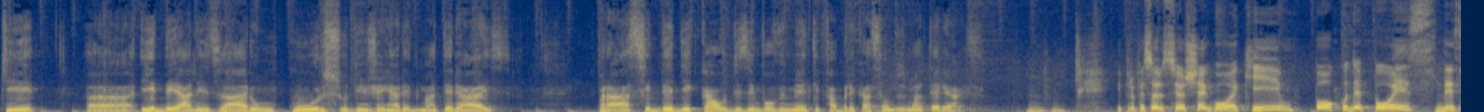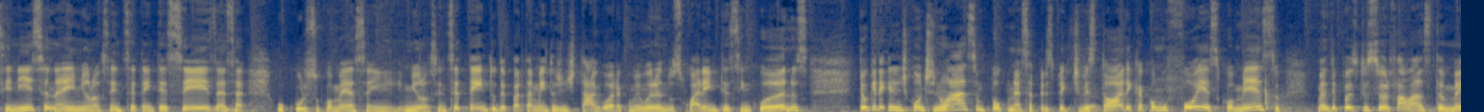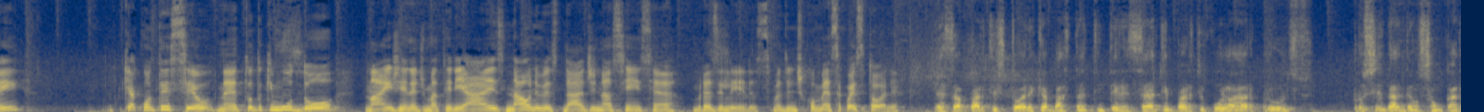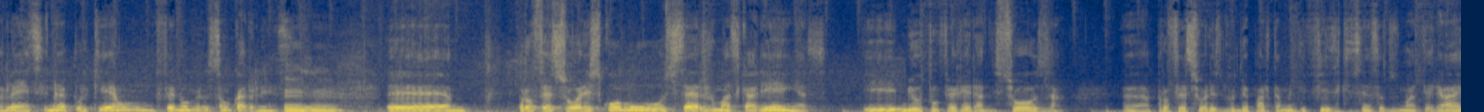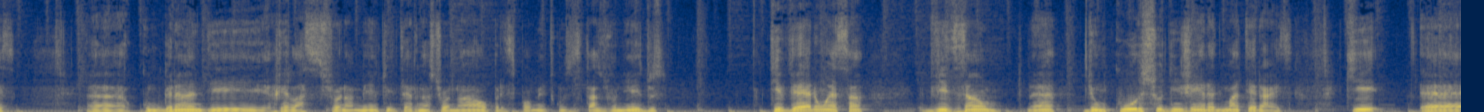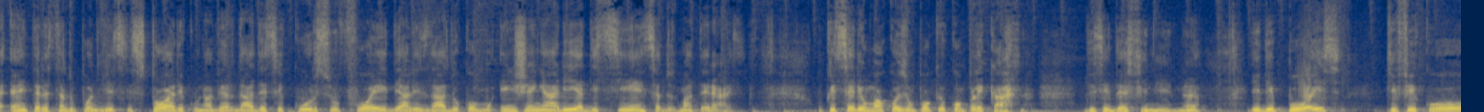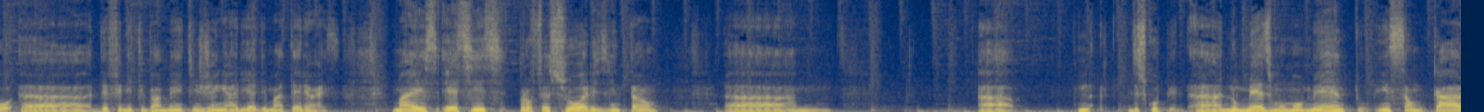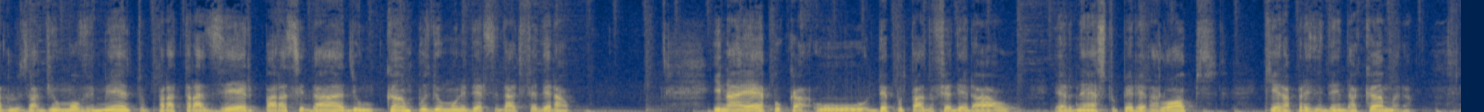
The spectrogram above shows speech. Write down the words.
que uh, idealizaram um curso de engenharia de materiais para se dedicar ao desenvolvimento e fabricação dos materiais. Uhum. E professor, o senhor chegou aqui um pouco depois desse início, né, em 1976. Essa, o curso começa em 1970. O departamento a gente está agora comemorando os 45 anos. Então eu queria que a gente continuasse um pouco nessa perspectiva histórica, como foi esse começo, mas depois que o senhor falasse também que aconteceu, né, tudo que mudou Sim. na engenharia de materiais, na universidade e na ciência brasileiras. Mas a gente começa com a história. Essa parte histórica é bastante interessante, em particular para os para o cidadão são carlense, né? Porque é um fenômeno são carlense. Uhum. É, professores como Sérgio Mascarenhas e Milton Ferreira de Souza, é, professores do Departamento de Física e Ciência dos Materiais, uh, com grande relacionamento internacional, principalmente com os Estados Unidos, tiveram essa visão né, de um curso de engenharia de materiais, que é, é, interessante do ponto de vista histórico. Na verdade, esse curso foi idealizado como Engenharia de Ciência dos Materiais, o que seria uma coisa um pouquinho complicada de se definir, né? E depois que ficou uh, definitivamente Engenharia de Materiais. Mas esses professores, então, uh, uh, desculpe, no mesmo momento, em São Carlos, havia um movimento para trazer para a cidade um campus de uma universidade federal. E na época, o deputado federal Ernesto Pereira Lopes, que era presidente da Câmara,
